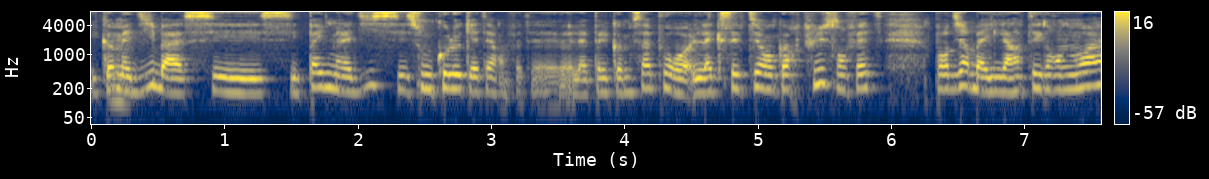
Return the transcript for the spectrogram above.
Et comme mm. elle dit, bah c'est c'est pas une maladie, c'est son colocataire en fait. Elle, l'appelle comme ça pour l'accepter encore plus en fait, pour dire bah il est intégrant de moi,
